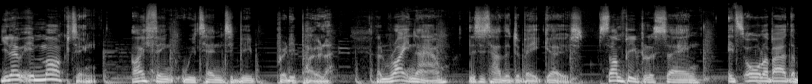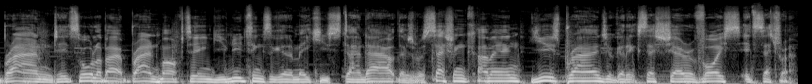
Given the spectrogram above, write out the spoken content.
You know, in marketing, I think we tend to be pretty polar. And right now, this is how the debate goes. Some people are saying it's all about the brand, it's all about brand marketing. You need things that are going to make you stand out. There's a recession coming. Use brand, you'll get excess share of voice, etc.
